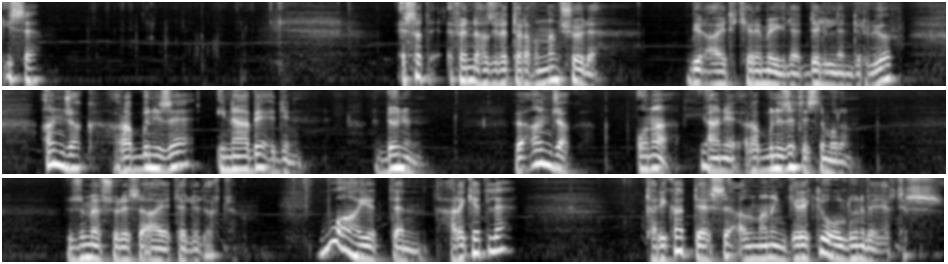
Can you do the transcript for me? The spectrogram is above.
ise Esad Efendi Hazretleri tarafından şöyle bir ayet-i kerime ile delillendiriliyor. Ancak Rabbinize inabe edin, dönün ve ancak ona yani Rabbinize teslim olun. Zümer suresi ayet 54. Bu ayetten hareketle tarikat dersi almanın gerekli olduğunu belirtir.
